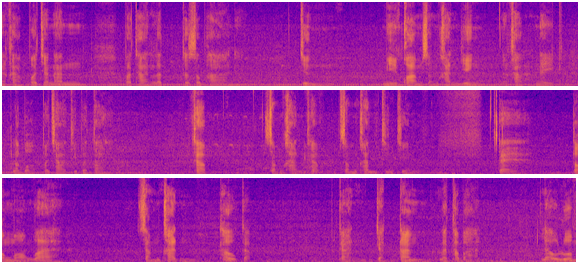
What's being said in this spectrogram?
นะครับ เพราะฉะนั้นประธานรัฐสภาเนี่ยจึงมีความสำคัญยิ่งนะครับในระบอบประชาธิปไตยครับสำคัญครับสำคัญจริง ๆ แต่ต้องมองว่าสำคัญเท่ากับการจัดตั้งรัฐบาล แล้วร่วม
